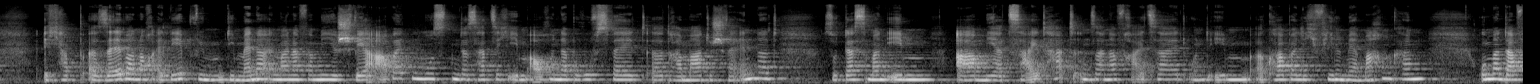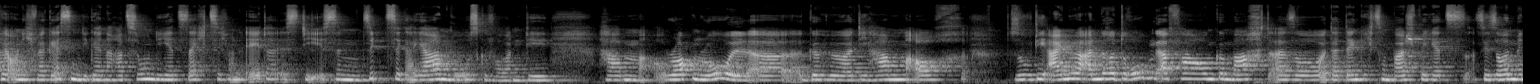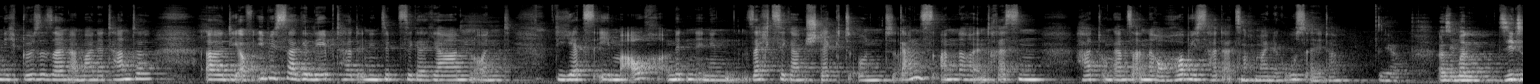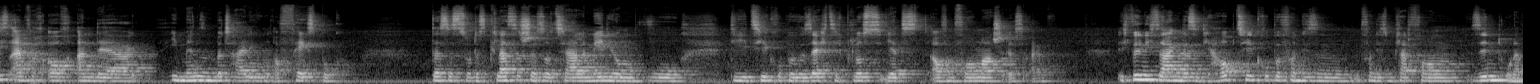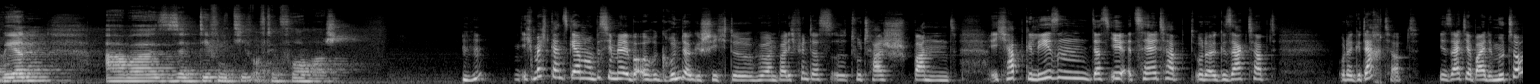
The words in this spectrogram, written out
Ich habe äh, selber noch erlebt, wie die Männer in meiner Familie schwer arbeiten mussten. Das hat sich eben auch in der Berufswelt äh, dramatisch verändert sodass man eben A, mehr Zeit hat in seiner Freizeit und eben äh, körperlich viel mehr machen kann. Und man darf ja auch nicht vergessen, die Generation, die jetzt 60 und älter ist, die ist in den 70er Jahren groß geworden. Die haben Rock'n'Roll äh, gehört, die haben auch so die eine oder andere Drogenerfahrung gemacht. Also da denke ich zum Beispiel jetzt, sie soll mir nicht böse sein an meine Tante, äh, die auf Ibiza gelebt hat in den 70er Jahren und die jetzt eben auch mitten in den 60ern steckt und ganz andere Interessen hat und ganz andere Hobbys hat als noch meine Großeltern. Ja, also man sieht es einfach auch an der immensen Beteiligung auf Facebook. Das ist so das klassische soziale Medium, wo die Zielgruppe 60 plus jetzt auf dem Vormarsch ist. Ich will nicht sagen, dass sie die Hauptzielgruppe von diesen, von diesen Plattformen sind oder werden, aber sie sind definitiv auf dem Vormarsch. Mhm. Ich möchte ganz gerne noch ein bisschen mehr über eure Gründergeschichte hören, weil ich finde das äh, total spannend. Ich habe gelesen, dass ihr erzählt habt oder gesagt habt oder gedacht habt, ihr seid ja beide Mütter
